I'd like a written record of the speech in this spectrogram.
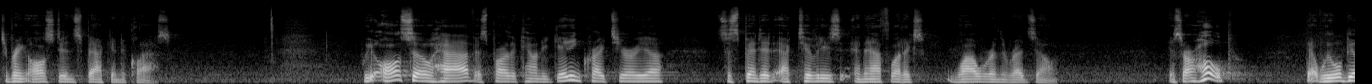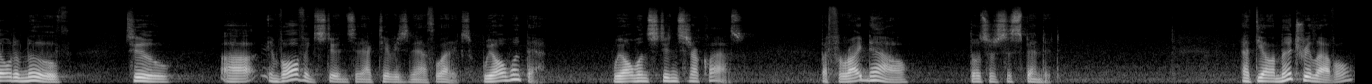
to bring all students back into class. We also have, as part of the county gating criteria, suspended activities and athletics while we're in the red zone. It's our hope that we will be able to move to uh, involving students in activities and athletics. We all want that. We all want students in our class. But for right now, those are suspended. At the elementary level,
